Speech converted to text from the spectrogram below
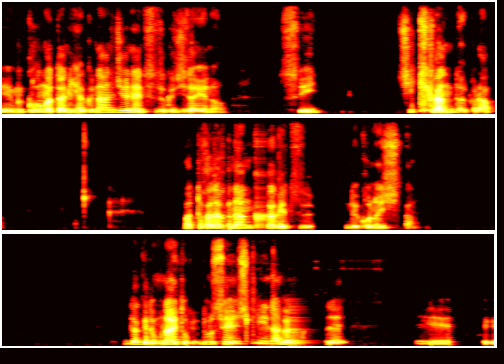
えー、向こうまた二百何十年続く時代へのスイッチ期間だからまあ、たかだか何ヶ月でこの1週間だけでもないとでも正式になんかで、えー、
